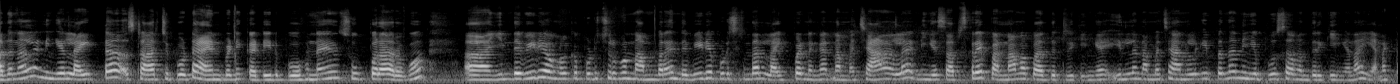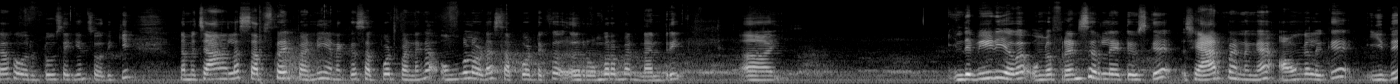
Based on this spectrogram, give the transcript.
அதனால் நீங்கள் லைட்டாக ஸ்டார்ச் போட்டு அயன் பண்ணி கட்டிட்டு போகணும். சூப்பராக இருக்கும். இந்த வீடியோ உங்களுக்கு பிடிச்சிருக்கும்னு நம்புகிறேன் இந்த வீடியோ பிடிச்சிருந்தா லைக் பண்ணுங்கள் நம்ம சேனலை நீங்கள் சப்ஸ்கிரைப் பண்ணாமல் பார்த்துட்ருக்கீங்க. இல்லை நம்ம சேனலுக்கு இப்போ தான் நீங்கள் புதுசாக வந்திருக்கீங்கன்னா எனக்காக ஒரு டூ செகண்ட்ஸ் ஒதுக்கி நம்ம சேனலை சப்ஸ்கிரைப் பண்ணி எனக்கு சப்போர்ட் பண்ணுங்கள் உங்களோட சப்போர்ட்டுக்கு ரொம்ப ரொம்ப நன்றி. இந்த வீடியோவை உங்கள் ஃப்ரெண்ட்ஸ் ரிலேட்டிவ்ஸ்க்கு ஷேர் பண்ணுங்கள் அவங்களுக்கு இது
